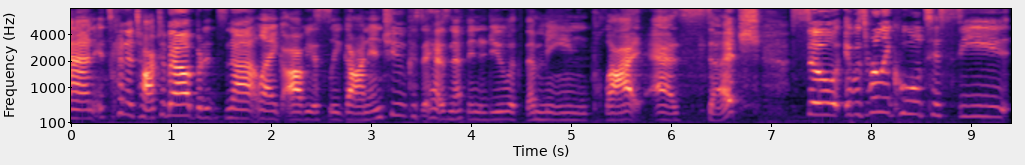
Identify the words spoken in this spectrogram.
and it's kind of talked about but it's not like obviously gone into because it has nothing to do with the main plot as such so it was really cool to see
